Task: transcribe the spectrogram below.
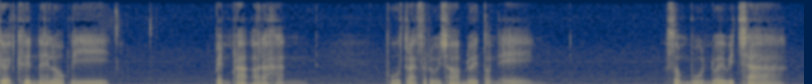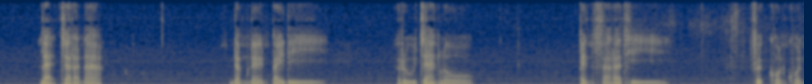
เกิดขึ้นในโลกนี้ เป็นพระอรหันต์ผู้ตรัสรู้ชอบด้วยตนเอง สมบูรณ์ด้วยวิชาและจรณะดำเนินไปดี รู้แจ้งโลก เป็นสารถี ฝึกคนควร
